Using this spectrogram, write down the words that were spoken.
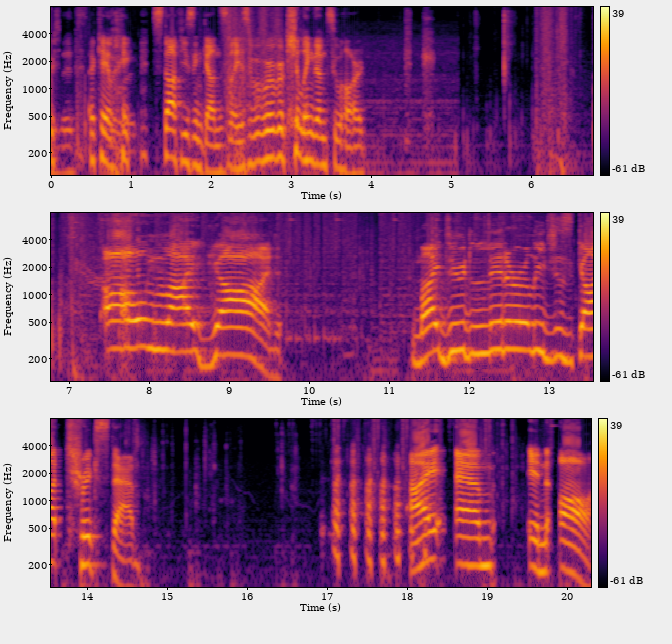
Okay, like, stop using guns, Lays. We're, we're killing them too hard. Oh my god! My dude literally just got trick stabbed. I am in awe.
